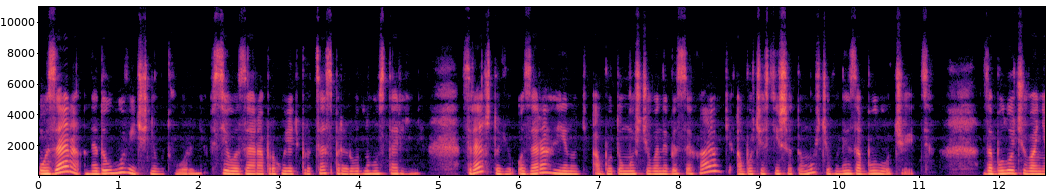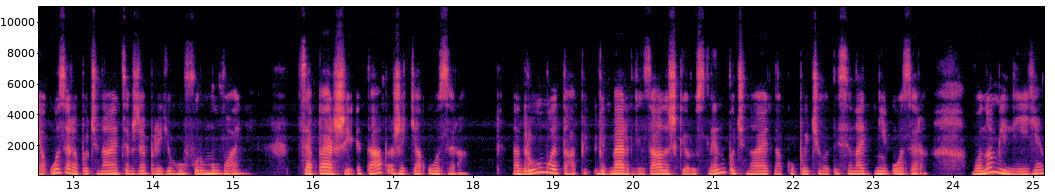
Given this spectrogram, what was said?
Озера недовговічні утворення. Всі озера проходять процес природного старіння. Зрештою, озера гинуть або тому, що вони висихають, або частіше тому, що вони заболочуються. Заболочування озера починається вже при його формуванні. Це перший етап життя озера. На другому етапі відмерлі залишки рослин починають накопичуватися на дні озера. Воно міліє,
